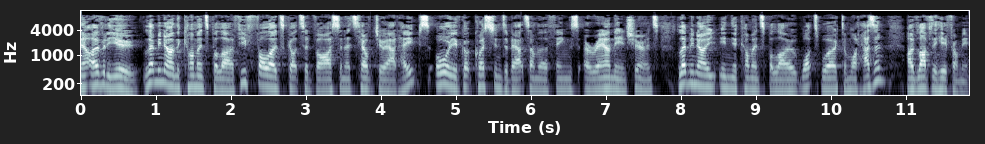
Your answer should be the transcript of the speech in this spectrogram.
Now, over to you. Let me know in the comments below if you've followed Scott's advice and it's helped you out heaps, or you've got questions about some of the things around the insurance. Let me know in the comments below what's worked and what hasn't. I'd love to hear from you.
